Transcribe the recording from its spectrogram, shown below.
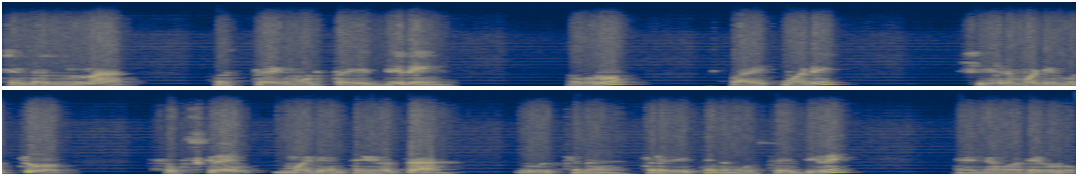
ಚಾನೆಲ್ ಅನ್ನ ಹೊಸದಾಗಿ ನೋಡ್ತಾ ಇದ್ದೀರಿ, ಅವರು ಲೈಕ್ ಮಾಡಿ ಶೇರ್ ಮಾಡಿ ಮತ್ತು ಸಬ್ಸ್ಕ್ರೈಬ್ ಮಾಡಿ ಅಂತ ಹೇಳ್ತಾ ಇವತ್ತಿನ ತರಗತಿಯನ್ನು ಮುಗಿಸ್ತಾ ಇದ್ದೀವಿ. ಧನ್ಯವಾದಗಳು.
